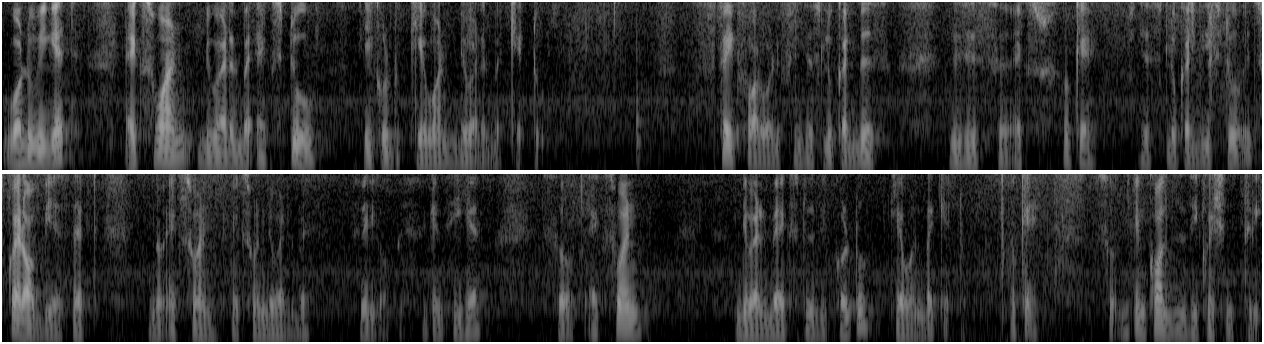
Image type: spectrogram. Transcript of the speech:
what do we get? x 1 divided by x 2 equal to k 1 divided by k 2 straightforward. If you just look at this this is uh, x okay just look at these two it is quite obvious that you know x 1 x 1 divided by it is very obvious you can see here. So, x 1 divided by x 2 is equal to k 1 by k 2. Okay. So, you can call this equation 3.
